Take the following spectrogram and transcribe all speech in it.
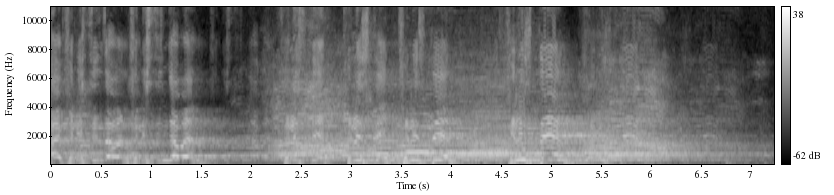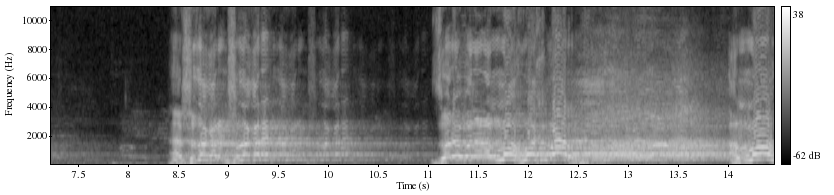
এই, ফিলিস্তিন যাবেন ফিলিস্তিন যাবেন। ফিলিস্তিন ফিলিস্তিন ফিলিস্তিন ফিলিস্তিন। হ্যাঁ সোজা করেন সোজা করেন। জোরে বলেন, আল্লাহ আকবার। আল্লাহ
